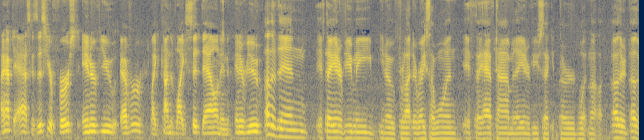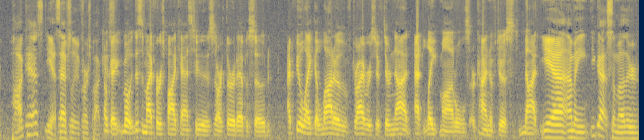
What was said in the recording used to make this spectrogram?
I have to ask, is this your first interview ever? Like, kind of like sit down and interview? other than if they interview me, you know, for like the race I won, if they have time and they interview second, third, whatnot, like other other podcasts, yes, absolutely, first podcast. Okay, well, this is my first podcast too. This is our third episode. I feel like a lot of drivers, if they're not at late models, are kind of just not. Yeah, I mean, you got some other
